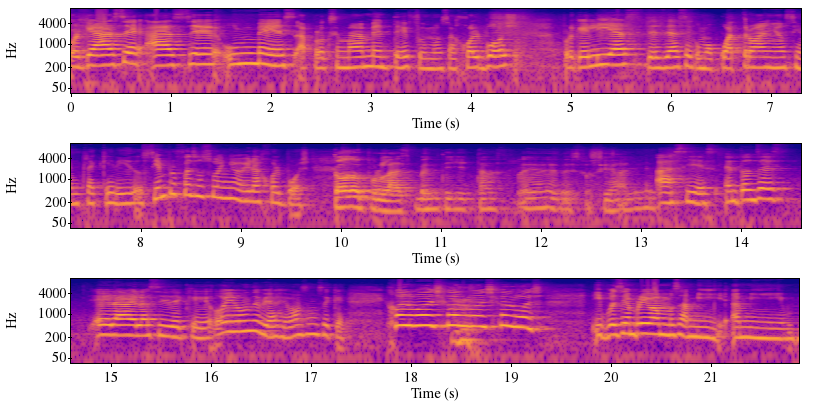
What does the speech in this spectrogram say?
Porque hace, hace un mes aproximadamente fuimos a Holbox. Porque Elías desde hace como cuatro años siempre ha querido, siempre fue su sueño ir a Holbox. Todo por las benditas redes sociales. Así es. Entonces era él así de que, oye, vamos de viaje, vamos a no sé qué. Holbox, Holbox, Holbox. Y pues siempre íbamos a mi, a mi,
